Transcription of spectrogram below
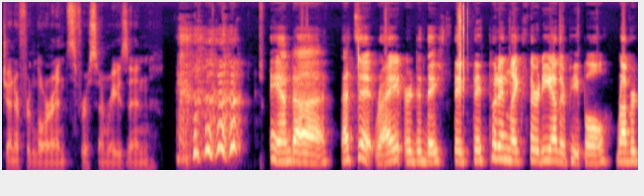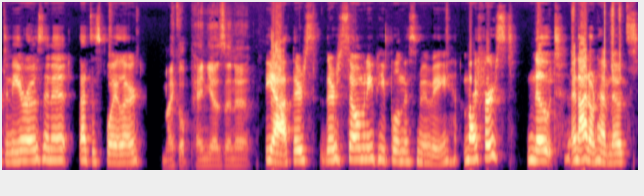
Jennifer Lawrence for some reason. and uh that's it, right? Or did they they they put in like 30 other people? Robert De Niro's in it. That's a spoiler. Michael Pena's in it. Yeah, there's there's so many people in this movie. My first note, and I don't have notes,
